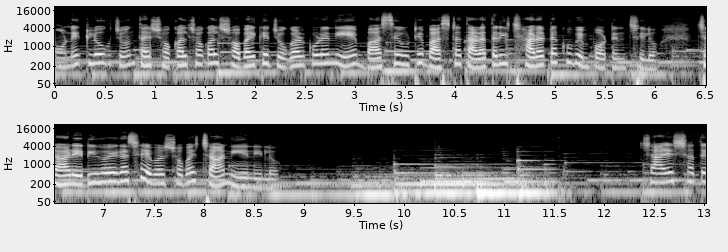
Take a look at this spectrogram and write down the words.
অনেক লোকজন তাই সকাল সকাল সবাইকে জোগাড় করে নিয়ে বাসে উঠে বাসটা তাড়াতাড়ি ছাড়াটা খুব ইম্পর্টেন্ট ছিল। চা রেডি হয়ে গেছে, এবার সবাই চা নিয়ে নিল। চায়ের সাথে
